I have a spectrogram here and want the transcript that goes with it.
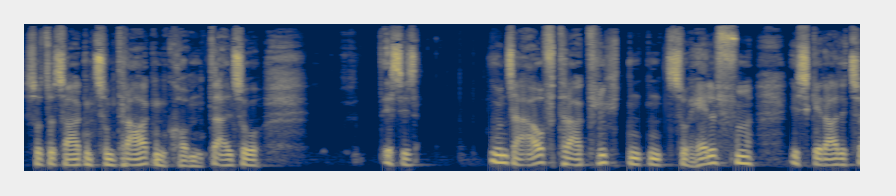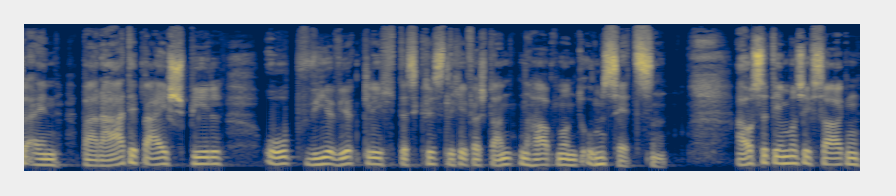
sozusagen zum Tragen kommt. Also es ist unser Auftrag, Flüchtenden zu helfen, ist geradezu ein Paradebeispiel, ob wir wirklich das Christliche verstanden haben und umsetzen. Außerdem muss ich sagen,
